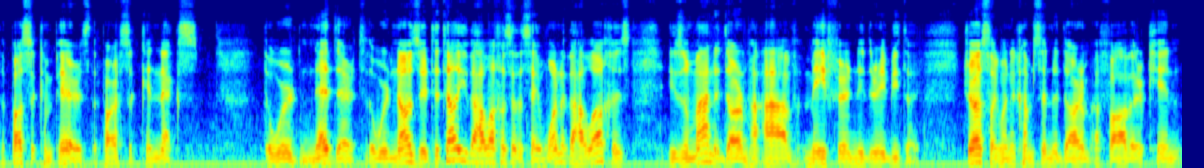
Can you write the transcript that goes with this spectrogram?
The pasuk compares. The pasuk connects the word neder to the word nazir to tell you the halachas are the same. One of the halachas is uman nedarim ha'av mefer nidrei bitay. Just like when it comes to nedarim, a father can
